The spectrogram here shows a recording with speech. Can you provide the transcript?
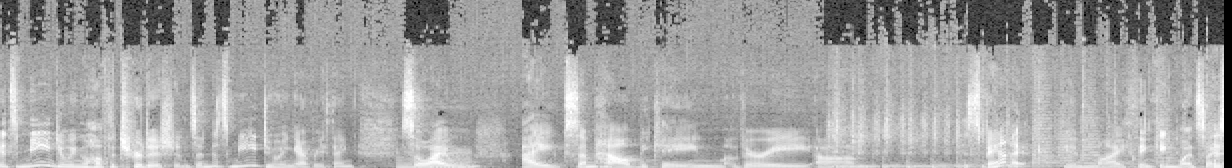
It's me doing all the traditions, and it's me doing everything. So I, mm-hmm. I somehow became very um, Hispanic in my thinking once I got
